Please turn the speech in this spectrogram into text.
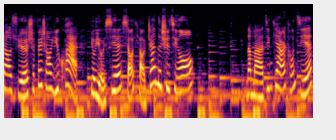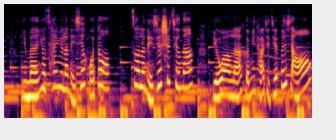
上学是非常愉快又有些小挑战的事情哦。那么今天儿童节，你们又参与了哪些活动，做了哪些事情呢？别忘了和蜜桃姐姐分享哦。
